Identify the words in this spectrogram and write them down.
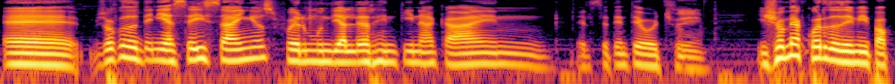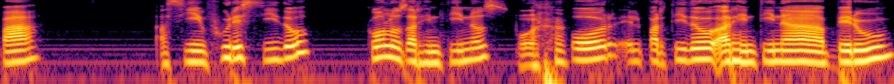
Eh, yo cuando tenía seis años fue el Mundial de Argentina acá en el 78. Sí. Y yo me acuerdo de mi papá así enfurecido con los argentinos Por- por el partido Argentina-Perú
